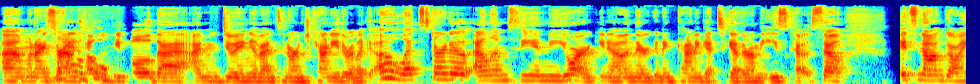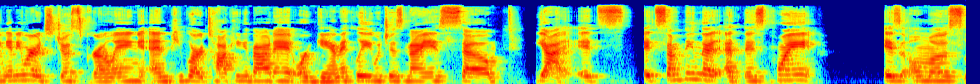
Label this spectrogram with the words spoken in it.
Um, when I started wow, telling people that I'm doing events in Orange County, they were like, "Oh, let's start a LMC in New York," you know, and they're going to kind of get together on the East Coast. So it's not going anywhere; it's just growing, and people are talking about it organically, which is nice. So yeah, it's it's something that at this point is almost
